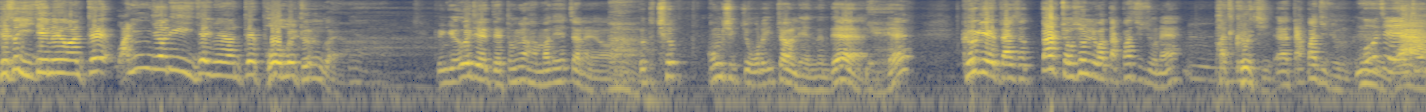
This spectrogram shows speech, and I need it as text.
그래서 이재명한테 완전히 이재명한테 보험을 드는 거야. 그러니까 어제 대통령 한마디 했잖아요. 아. 그것도 첫 공식적으로 입장을 냈는데 예. 거기에 따라서 딱 조선일보가 딱 받쳐주네. 음. 바- 그렇지. 예, 딱 받쳐주는 거야. 음. 어제 야.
